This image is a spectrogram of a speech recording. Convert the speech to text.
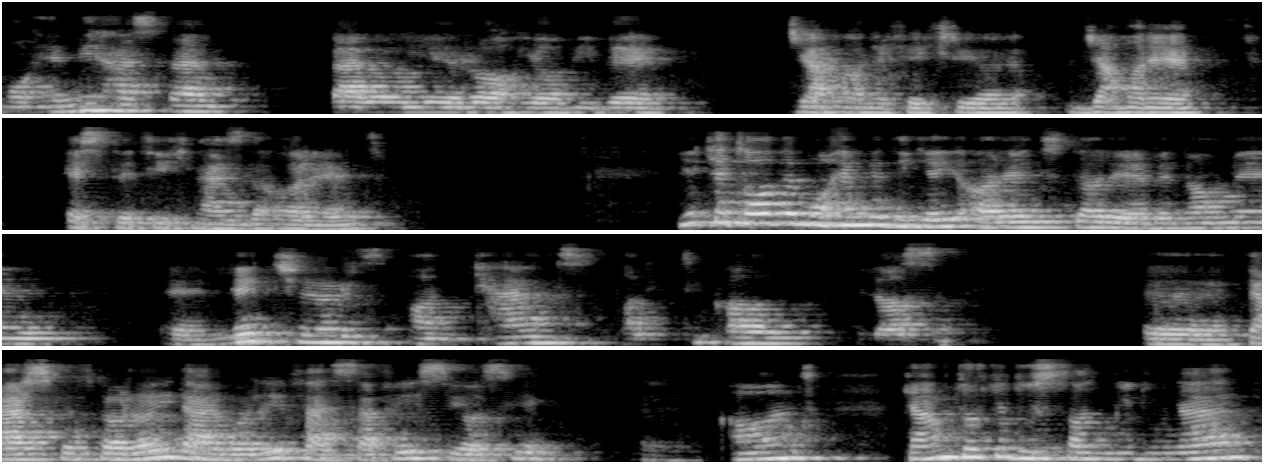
مهمی هستند برای راهیابی به جهان فکری جهان استتیک نزد آرنت یک کتاب مهم دیگه آرنت داره به نام Lectures on Kant's Political Philosophy. درس گفتارهایی درباره فلسفه سیاسی کانت که همونطور که دوستان می‌دونن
